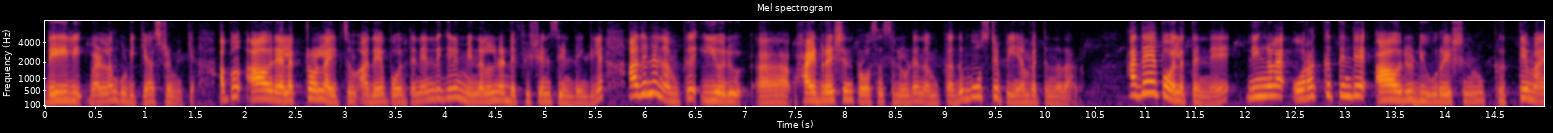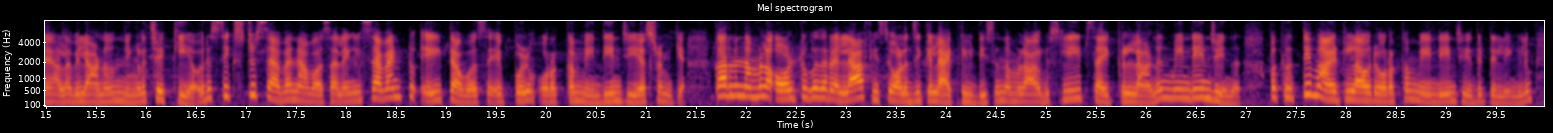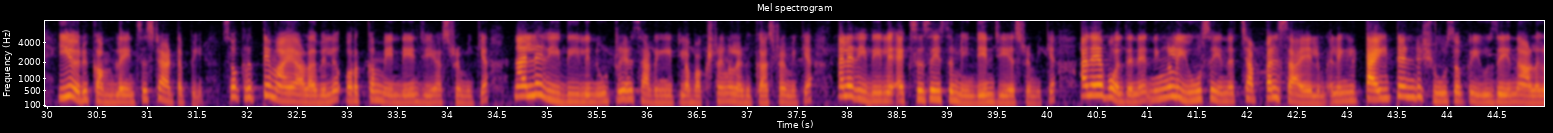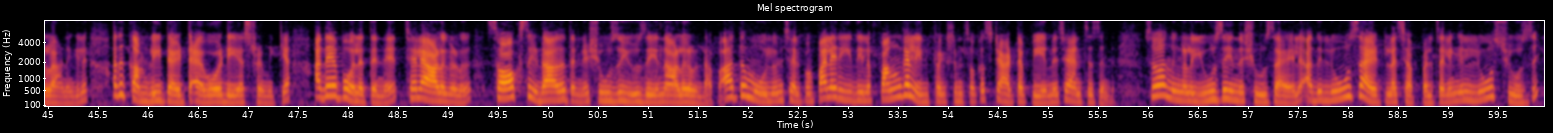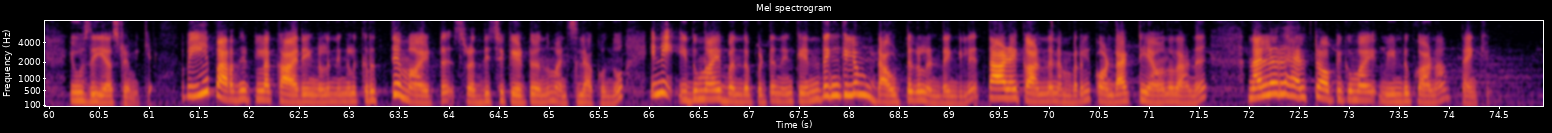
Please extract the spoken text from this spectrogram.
ഡെയിലി വെള്ളം കുടിക്കാൻ ശ്രമിക്കുക. അപ്പം ആ ഒരു ഇലക്ട്രോലൈറ്റ്സും അതേപോലെ തന്നെ എന്തെങ്കിലും മിനറലിന്റെ ഡെഫിഷ്യൻസി ഉണ്ടെങ്കിൽ അതിനെ നമുക്ക് ഈ ഒരു ഹൈഡ്രേഷൻ പ്രോസസ്സിലൂടെ നമുക്കത് ബൂസ്റ്റപ്പ് ചെയ്യാൻ പറ്റുന്നതാണ്. അതേപോലെ തന്നെ നിങ്ങളെ ഉറക്കത്തിന്റെ ആ ഒരു ഡ്യൂറേഷനും കൃത്യമായ അളവിലാണോ നിങ്ങൾ ചെക്ക് ചെയ്യുക. ഒരു സിക്സ് ടു സെവൻ അവേഴ്സ് അല്ലെങ്കിൽ സെവൻ ടു എയ്റ്റ് അവേഴ്സ് എപ്പോഴും ഉറക്കം മെയിന്റെയിൻ ചെയ്യാൻ ശ്രമിക്കുക. കാരണം നമ്മൾ ഓൾ ടുഗദർ എല്ലാ ഫിസിയോളജിക്കൽ ആക്ടിവിറ്റീസും നമ്മൾ ആ ഒരു സ്ലീപ്പ് സൈക്കിളിലാണ് മെയിന്റെയിൻ ചെയ്യുന്നത്. അപ്പോൾ കൃത്യമായിട്ടുള്ള ആ ഒരു ഉറക്കം മെയിന്റെയിൻ ചെയ്തിട്ടില്ലെങ്കിലും ഈ ഒരു കംപ്ലയിൻസ് സ്റ്റാർട്ടപ്പ് ചെയ്യും. സോ കൃത്യമായ അളവിൽ ഉറക്കം മെയിന്റെയിൻ ചെയ്യാൻ ശ്രമിക്കുക. നല്ല രീതിയിൽ ന്യൂട്രിയൻസ് അടങ്ങിയിട്ടുള്ള ഭക്ഷണങ്ങൾ എടുക്കാൻ ശ്രമിക്കുക. നല്ല രീതിയിൽ എക്സസൈസ് മെയിന്റെയിൻ ചെയ്യാൻ ശ്രമിക്കുക. അതേപോലെ തന്നെ നിങ്ങൾ യൂസ് ചെയ്യുന്ന ചപ്പൽസ് ആയാലും അല്ലെങ്കിൽ ടൈറ്റ് ആൻഡ് ഷൂസ് ഒക്കെ യൂസ് ചെയ്യുന്ന ആളുകളാണെങ്കിൽ അത് കംപ്ലീറ്റ് ആയിട്ട് അവോയ്ഡ് ചെയ്യാൻ ശ്രമിക്കുക. അതേപോലെ തന്നെ ചില ആളുകൾ സോക്സ് ഇടാതെ തന്നെ ഷൂസ് യൂസ് ചെയ്യുന്ന ആളുകളുണ്ട്. അപ്പോൾ അത് മൂലം ചിലപ്പം പല രീതിയിൽ ഫംഗൽ ഇൻഫെക്ഷൻസ് ഒക്കെ സ്റ്റാർട്ടപ്പ് ചെയ്യുന്ന ചാൻസസ് ഉണ്ട്. സോ നിങ്ങൾ യൂസ് ചെയ്യുന്ന ഷൂസ് ആയാലും അത് ലൂസ് ആയിട്ടുള്ള ചപ്പൽസ് അല്ലെങ്കിൽ ലൂസ് ഷൂസ് യൂസ് ചെയ്യാൻ ശ്രമിക്കുക. അപ്പോൾ ഈ പറഞ്ഞിട്ടുള്ള കാര്യങ്ങൾ നിങ്ങൾ കൃത്യമായിട്ട് ശ്രദ്ധിച്ച് കേട്ടു എന്ന് മനസ്സിലാക്കുന്നു. ഇനി ഇതുമായി ബന്ധപ്പെട്ട് നിങ്ങൾക്ക് എന്തെങ്കിലും ഡൗട്ടുകൾ ഉണ്ടെങ്കിൽ താഴെ കാണുന്ന നമ്പറിൽ കോൺടാക്റ്റ് ചെയ്യാവുന്നതാണ്. നല്ലൊരു ഹെൽത്ത് ടോപ്പിക്കുമായി വീണ്ടും കാണാം. താങ്ക്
